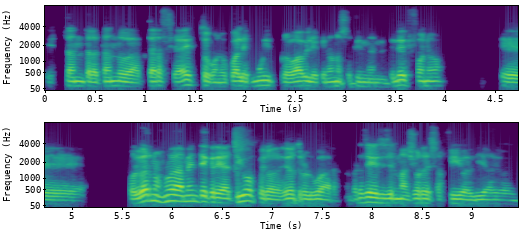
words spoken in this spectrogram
están tratando de adaptarse a esto, con lo cual es muy probable que no nos atiendan el teléfono. Eh, volvernos nuevamente creativos, pero desde otro lugar. Me parece que ese es el mayor desafío del día de hoy.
